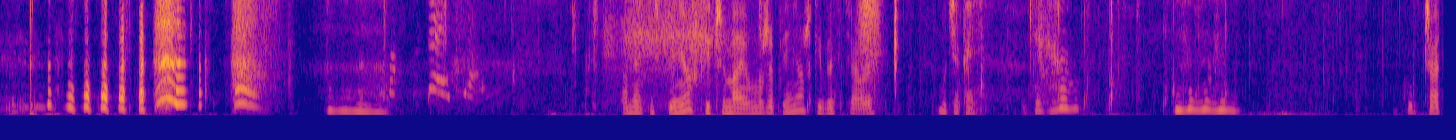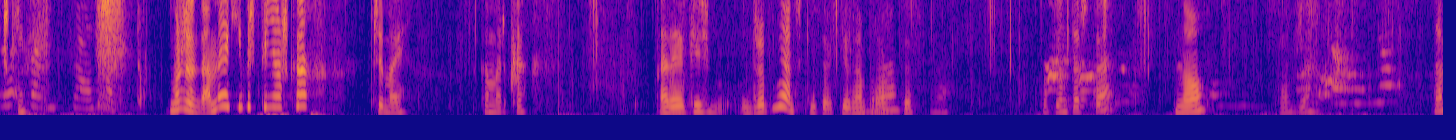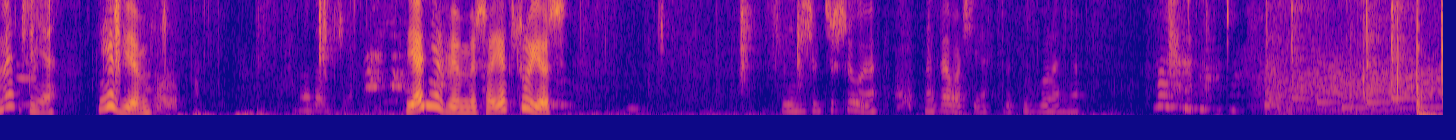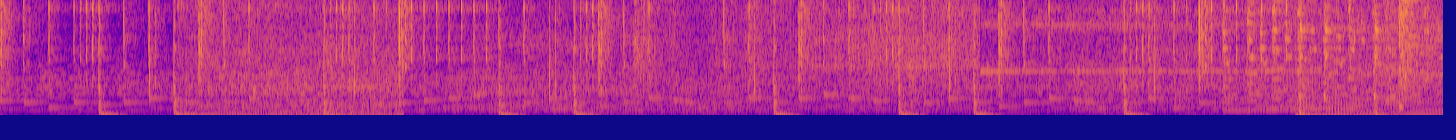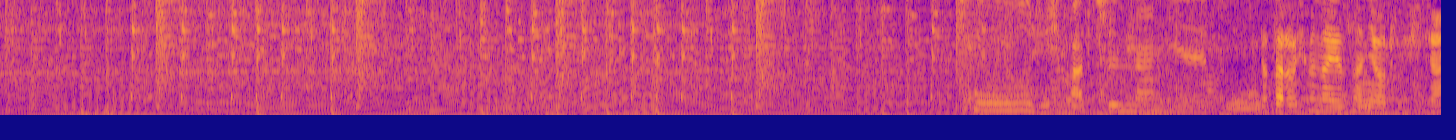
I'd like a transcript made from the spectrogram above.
One jakieś pieniążki trzymają, może pieniążki by chciały. Uciekaj. Kurczaczki. Może damy jakiegoś pieniążka? Trzymaj kamerkę. Ale jakieś drobniaczki takie naprawdę. Jasne. Po piąteczce? No, Dobrze. Damy czy nie? nie wiem. No dobrze. Ja nie wiem, Mysza, jak czujesz? Klienci się ucieszyły. Nagrała się bez pozwolenia. Patrzy na mnie. Dotarłyśmy na jedzenie oczywiście.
